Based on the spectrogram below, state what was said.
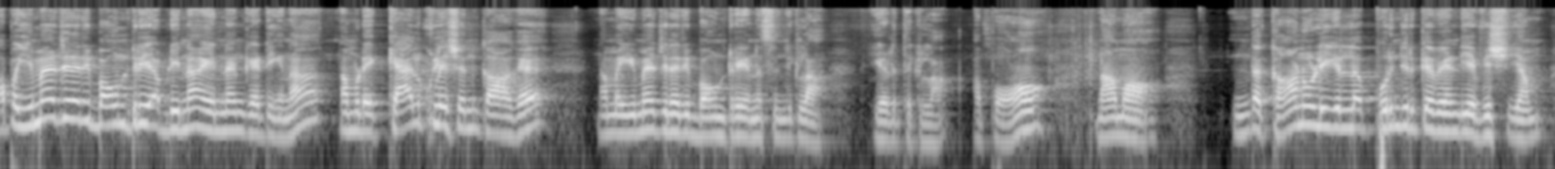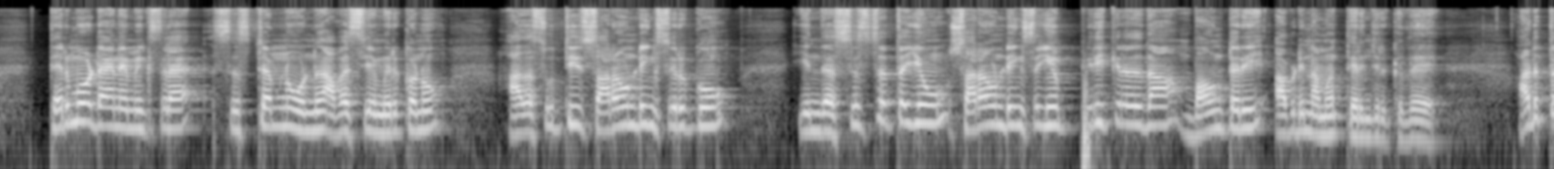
அப்போ இமேஜினரி பவுண்ட்ரி அப்படின்னா என்னன்னு கேட்டிங்கன்னா நம்முடைய கேல்குலேஷனுக்காக நம்ம இமேஜினரி பவுண்ட்ரி என்ன செஞ்சுக்கலாம்? எடுத்துக்கலாம். அப்போது நாம் இந்த காணொளிகளில் புரிஞ்சிருக்க வேண்டிய விஷயம் தெர்மோடைனமிக்ஸில் சிஸ்டம்னு ஒன்று அவசியம் இருக்கணும். அதை சுற்றி சரௌண்டிங்ஸ் இருக்கும். இந்த சிஸ்டத்தையும் சரௌண்டிங்ஸையும் பிரிக்கிறது தான் பவுண்டரி அப்படின்னு நம்ம தெரிஞ்சிருக்குது. அடுத்த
